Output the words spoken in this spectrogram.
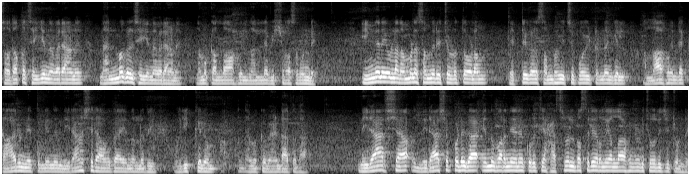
സ്വതക്ക ചെയ്യുന്നവരാണ് നന്മകൾ ചെയ്യുന്നവരാണ്. നമുക്ക് അള്ളാഹുവിൽ നല്ല വിശ്വാസമുണ്ട്. ഇങ്ങനെയുള്ള നമ്മളെ സംബന്ധിച്ചിടത്തോളം തെറ്റുകൾ സംഭവിച്ചു പോയിട്ടുണ്ടെങ്കിൽ അള്ളാഹുവിന്റെ കാരുണ്യത്തിൽ നിന്ന് നിരാശരാവുക എന്നുള്ളത് ഒരിക്കലും നമുക്ക് വേണ്ടാത്തതാണ്. നിരാശ നിരാശപ്പെടുക എന്ന് പറഞ്ഞതിനെക്കുറിച്ച് ഹസ്നുൽ ബസരി അലി അള്ളാഹുവിനോട് ചോദിച്ചിട്ടുണ്ട്.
